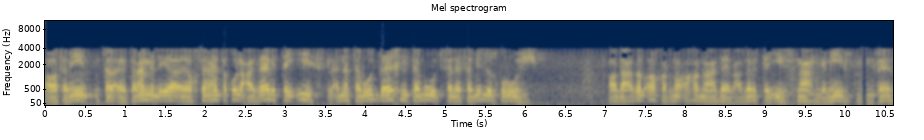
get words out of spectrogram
آه تمام. تمام. اللي هي أختنا هي تقول عذاب التيئيس لأن التابوت داخل تابوت فلا سبيل للخروج. آه ده عذاب آخر نوع آخر من العذاب عذاب التيئيس. نعم جميل ممتاز.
